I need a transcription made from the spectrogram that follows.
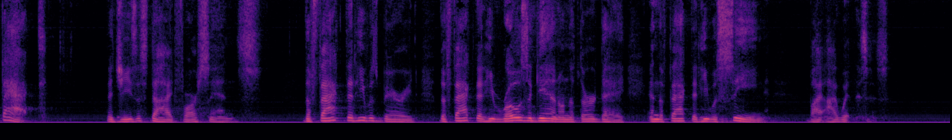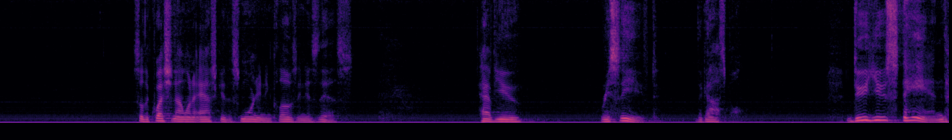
fact that Jesus died for our sins, the fact that he was buried, the fact that he rose again on the third day, and the fact that he was seen by eyewitnesses. So, the question I want to ask you this morning in closing is this Have you received the gospel? Do you stand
